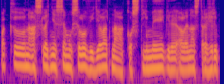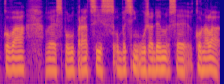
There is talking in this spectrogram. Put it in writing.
Pak eh, následně se muselo vydělat na kostýmy, kde Alena Stražrybková ve spolupráci s obecním úřadem se konala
